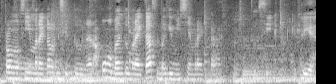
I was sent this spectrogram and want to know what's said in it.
promosi mereka di situ dan aku ngebantu mereka sebagai muse-nya mereka. Itu sih. gitu ya.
